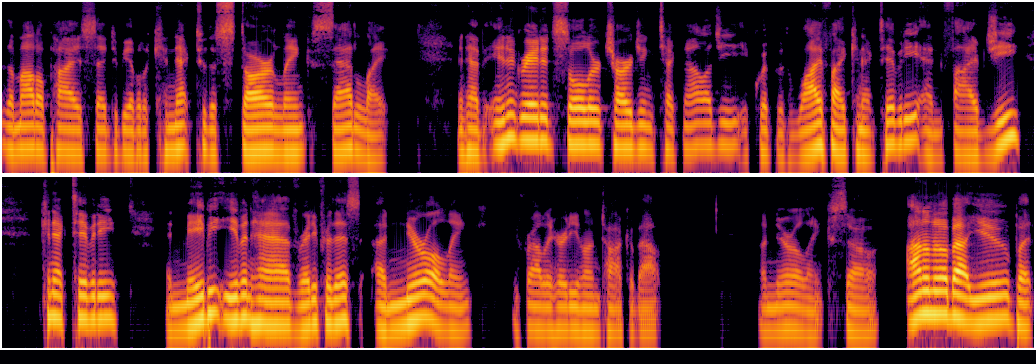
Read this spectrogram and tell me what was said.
the Model Pi is said to be able to connect to the Starlink satellite and have integrated solar charging technology equipped with Wi-Fi connectivity and 5G connectivity, and maybe even have ready for this a Neuralink. You've probably heard Elon talk about a Neuralink. So I don't know about you, but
